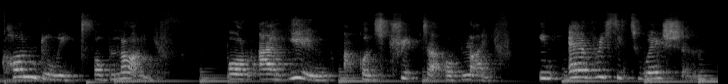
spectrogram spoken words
conduit of life or are you a constrictor of life in every situation?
